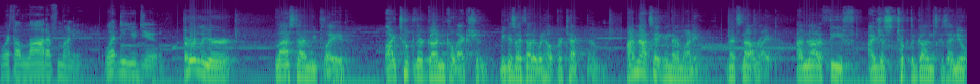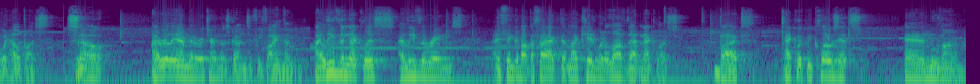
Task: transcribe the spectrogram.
worth a lot of money. What do you do? Earlier, last time we played, I took their gun collection because I thought it would help protect them. I'm not taking their money. That's not right. I'm not a thief. I just took the guns because I knew it would help us. So, I really am going to return those guns if we find them. I leave the necklace, I leave the rings. I think about the fact that my kid would have loved that necklace. But I quickly close it and move on.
